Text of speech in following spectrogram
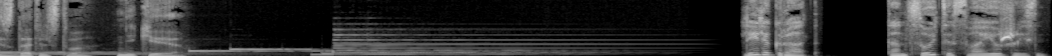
Издательство Никея. Лиля Град. Танцуйте свою жизнь.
